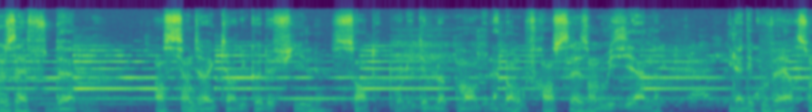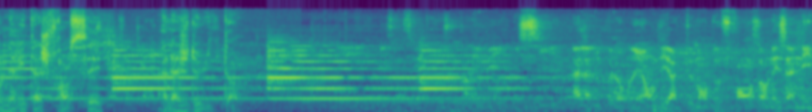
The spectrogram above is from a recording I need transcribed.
Joseph Dunn, ancien directeur du Codephile, Centre pour le développement de la langue française en Louisiane, il a découvert son héritage français à l'âge de 8 ans. À la Nouvelle-Orléans, directement de France dans les années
